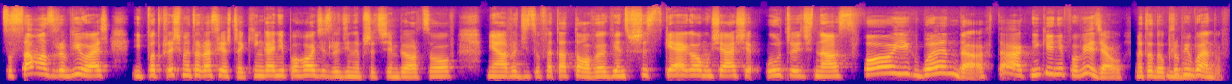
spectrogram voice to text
co sama zrobiłaś i podkreślmy to raz jeszcze, Kinga nie pochodzi z rodziny przedsiębiorców, miała rodziców etatowych, więc wszystkiego musiała się uczyć na swoich błędach. Tak, nikt jej nie powiedział. Metodą prób no. i błędów.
